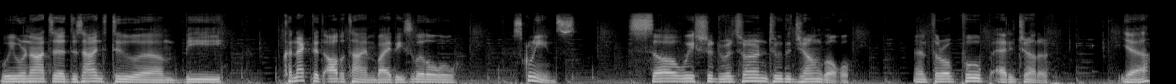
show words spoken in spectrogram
We were not uh, designed to um, be connected all the time by these little screens. So we should return to the jungle and throw poop at each other. Yeah.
